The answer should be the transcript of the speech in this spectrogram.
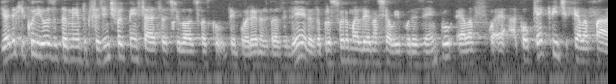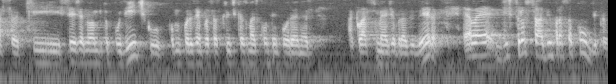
E olha que curioso também, porque se a gente for pensar essas filósofas contemporâneas brasileiras, a professora Marlena Chauí, por exemplo, ela, é, qualquer crítica que ela faça que seja no âmbito político, como por exemplo essas críticas mais contemporâneas à classe média brasileira, ela é destroçada em praça pública.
